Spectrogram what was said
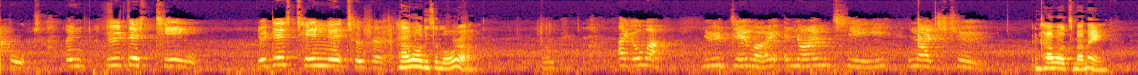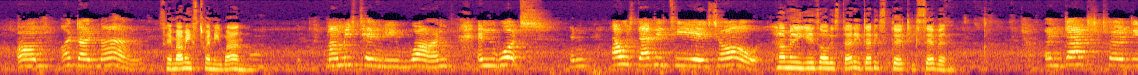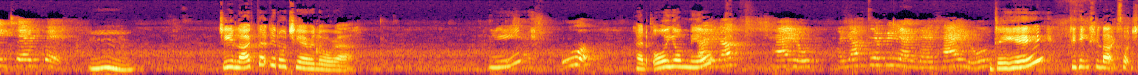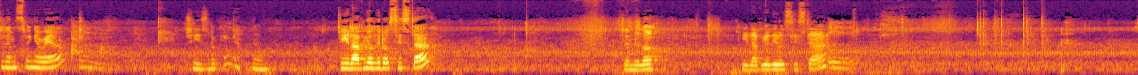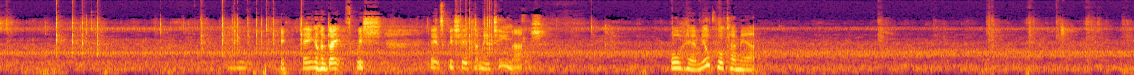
apples. And you just ting. You just ting it to her. How old is Alora? Um, Iowa, you zero and I'm three and that's two. And how old's Mummy? Um, I don't know. So Mummy's 21. Mummy's 21 and what's and how is Daddy two years old? How many years old is Daddy? Daddy's 37. And Dad's 37. Mm. Do you like that little chair, Laura? Hmm? Oh, Had all your milk? I love. I love the banana Harold. Do you? Do you think she likes watching them swing around? Hmm. She's looking at them. Do you love your little sister? Jamila. Do you love your little sister? Mm. Hang on, don't squish, don't squish her tummy too much. Or her milk will come out.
